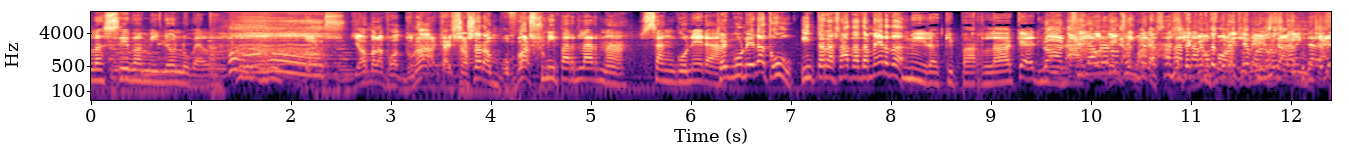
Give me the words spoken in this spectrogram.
la seva millor novel·la. Doncs ja me la pot donar, que això serà un bombasso. Ni parlar-ne, sangonera. Sangonera, tu, interessada de merda! mira qui parla, aquest No, no, Si Laura no mira, en la no més no interès,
